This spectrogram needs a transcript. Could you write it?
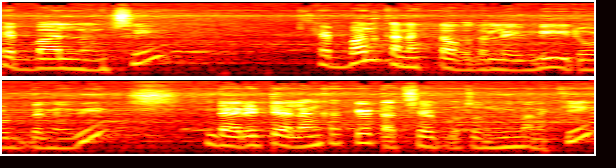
హెబ్బాల్ నుంచి. హెబ్బాల్ కనెక్ట్ అవ్వదులేండి ఈ రోడ్డు అనేది. డైరెక్ట్ ఎలంకకే టచ్ అయిపోతుంది మనకి.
